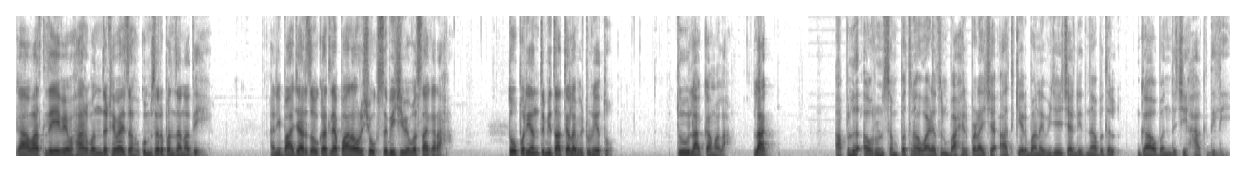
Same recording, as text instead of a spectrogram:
गावातले व्यवहार बंद ठेवायचा हुकूम सरपंचांना दे आणि बाजार चौकातल्या पारावर शोकसभेची व्यवस्था करा. तोपर्यंत मी तात्याला भेटून येतो. तू लाग कामाला. लाग. आपलं आवरून संपतराव वाड्यातून बाहेर पडायच्या आत केरबानं विजयच्या निधनाबद्दल गाव बंदची हाक दिली.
